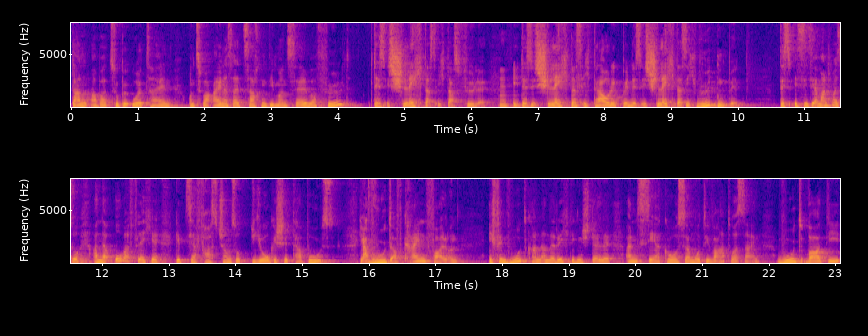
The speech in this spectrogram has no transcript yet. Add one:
dann aber zu beurteilen. Und zwar einerseits Sachen, die man selber fühlt, das ist schlecht, dass ich das fühle. Mhm. Das ist schlecht, dass ich traurig bin. Das ist schlecht, dass ich wütend bin. Das ist ja manchmal so, an der Oberfläche gibt es ja fast schon so yogische Tabus. Ja, Wut auf keinen Fall. Und Ich finde, Wut kann an der richtigen Stelle ein sehr großer Motivator sein. Wut war die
